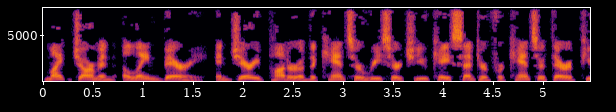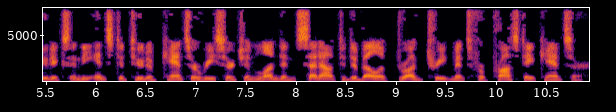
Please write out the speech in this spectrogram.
Mike Jarman, Elaine Barrie, and Gerry Potter of the Cancer Research UK Centre for Cancer Therapeutics in the Institute of Cancer Research in London set out to develop drug treatments for prostate cancer.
